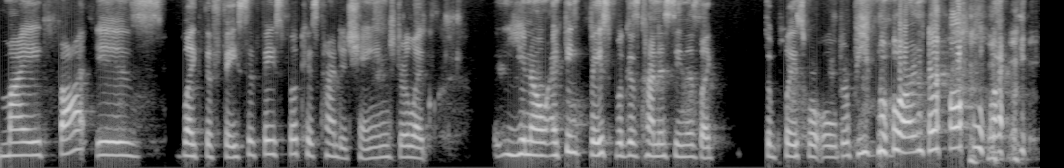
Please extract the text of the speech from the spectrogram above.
my thought is like the face of facebook has kind of changed or like you know i think facebook is kind of seen as like the place where older people are now like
